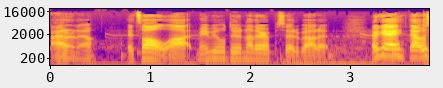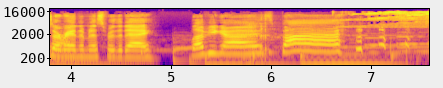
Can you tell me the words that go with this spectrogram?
I don't know. It's all a lot. Maybe we'll do another episode about it. Okay, that was our randomness for the day. Love you guys. Bye.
